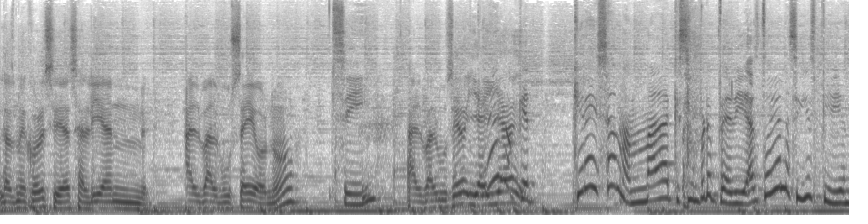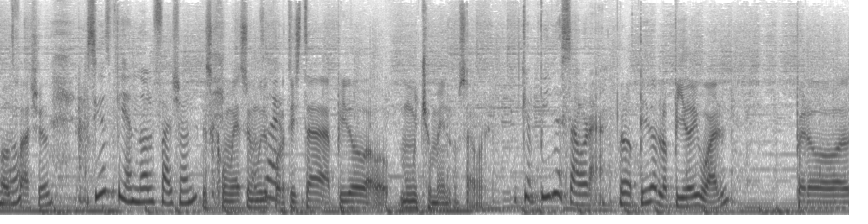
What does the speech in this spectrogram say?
las mejores ideas salían al balbuceo, ¿no? Sí. Al balbuceo y ahí Claro, ya. ¿qué, qué era esa mamada que siempre pedías? ¿Todavía la sigues pidiendo? Old fashion. ¿Sigues pidiendo old fashion? Es como ya soy O muy sea, deportista, pido mucho menos ahora. ¿Qué pides ahora? Lo pido, lo pido igual, pero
